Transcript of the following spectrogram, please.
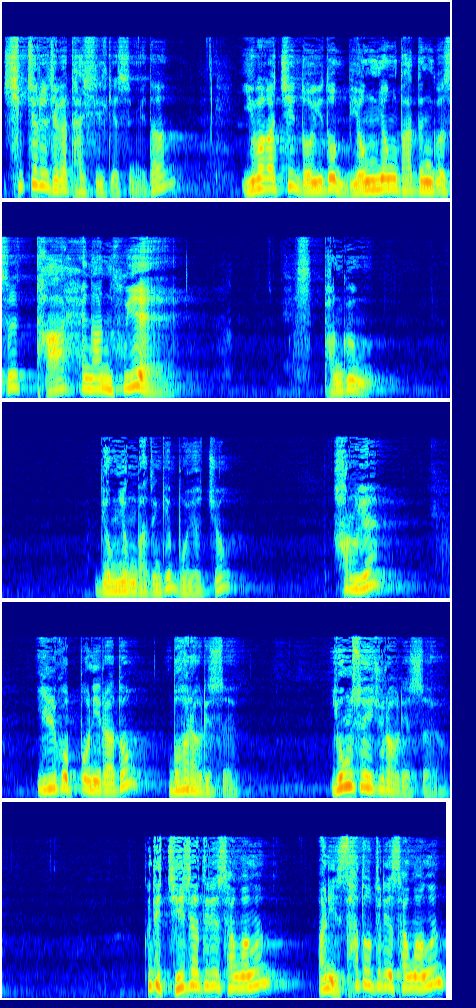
10절을 제가 다시 읽겠습니다. 이와 같이 너희도 명령받은 것을 다 행한 후에 방금 명령받은 게 뭐였죠? 하루에 일곱 번이라도 뭐 하라 그랬어요? 용서해 주라 그랬어요. 근데 제자들의 상황은 아니 사도들의 상황은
